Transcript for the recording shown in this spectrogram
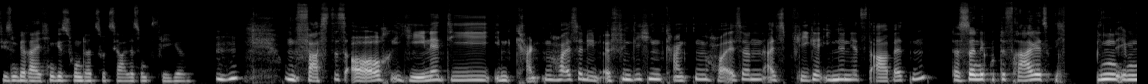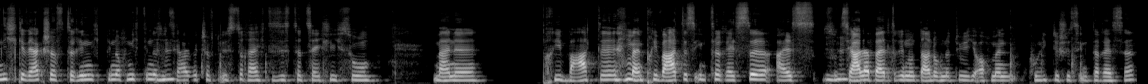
diesen Bereichen Gesundheit, Soziales und Pflege. Mhm. Umfasst das auch jene, die in Krankenhäusern, in öffentlichen Krankenhäusern als PflegerInnen jetzt arbeiten? Das ist eine gute Frage. Ich bin eben nicht Gewerkschafterin, ich bin auch nicht in der mhm. Sozialwirtschaft Österreich. Das ist tatsächlich so meine private, mein privates Interesse als mhm. Sozialarbeiterin und dadurch natürlich auch mein politisches Interesse.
